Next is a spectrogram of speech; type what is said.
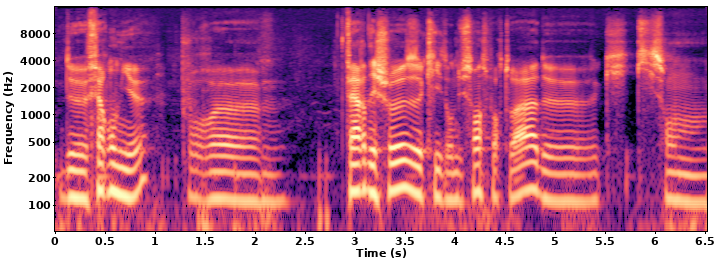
de faire au mieux pour euh, faire des choses qui ont du sens pour toi, de, qui, sont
